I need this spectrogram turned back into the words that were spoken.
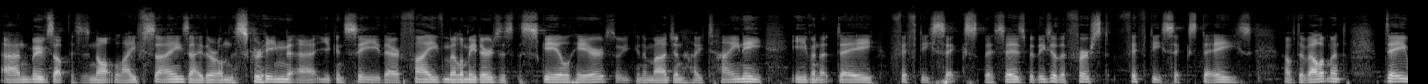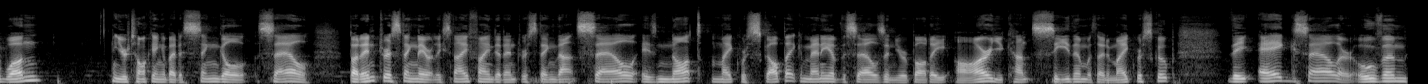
and moves up. This is not life size either on the screen. Uh, you can see there five millimeters is the scale here, so you can imagine how tiny, even at day 56, this is. But these are the first 56 days of development. Day one, you're talking about a single cell. But interestingly, or at least I find it interesting, that cell is not microscopic. Many of the cells in your body are. You can't see them without a microscope. The egg cell or ovum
